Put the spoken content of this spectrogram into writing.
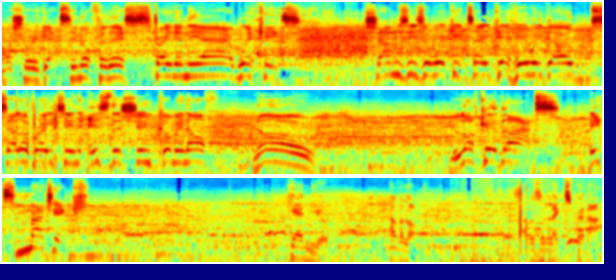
Not sure he gets enough of this. Straight in the air, wicket. Shamsi's a wicket taker. Here we go. Celebrating. Is the shoe coming off? No. Look at that. It's magic. Can you? Have a look. That was a leg spinner.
